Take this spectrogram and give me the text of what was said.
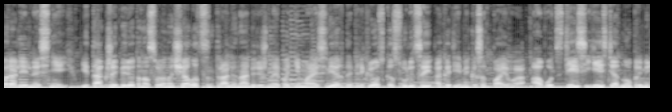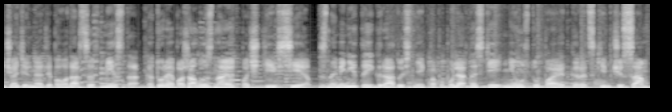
параллельно с ней. И также берет она свое начало центральной набережной, поднимаясь вверх до перекрестка с улицей Академика Сатпаева. А вот здесь есть одно примечательное для павлодарцев место, которое, пожалуй, знают почти все. Знаменитый градусник по популярности не уступает городским часам,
